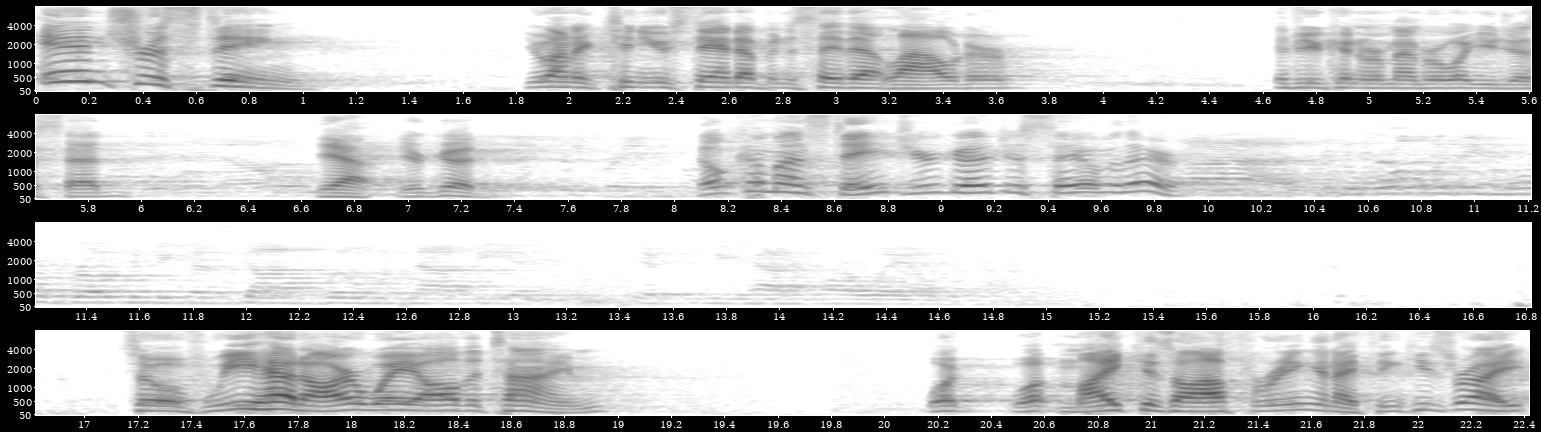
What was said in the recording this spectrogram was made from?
Interesting. You want to can you stand up and say that louder? If you can remember what you just said? Yeah, you're good. Don't come on stage. You're good. Just stay over there. So if we had our way all the time, what, what Mike is offering, and I think he's right,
